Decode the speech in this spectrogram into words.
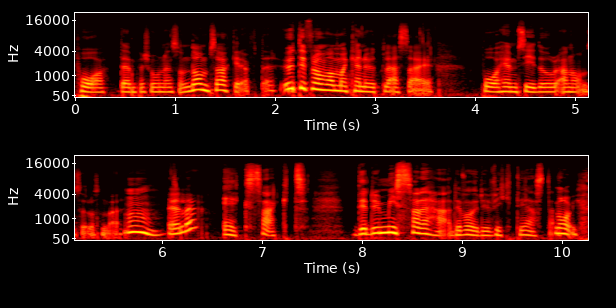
på den personen som de söker efter. Utifrån vad man kan utläsa på hemsidor, annonser och sånt där. Mm. Eller? Exakt. Det du missade här, det var ju det viktigaste. Oj.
